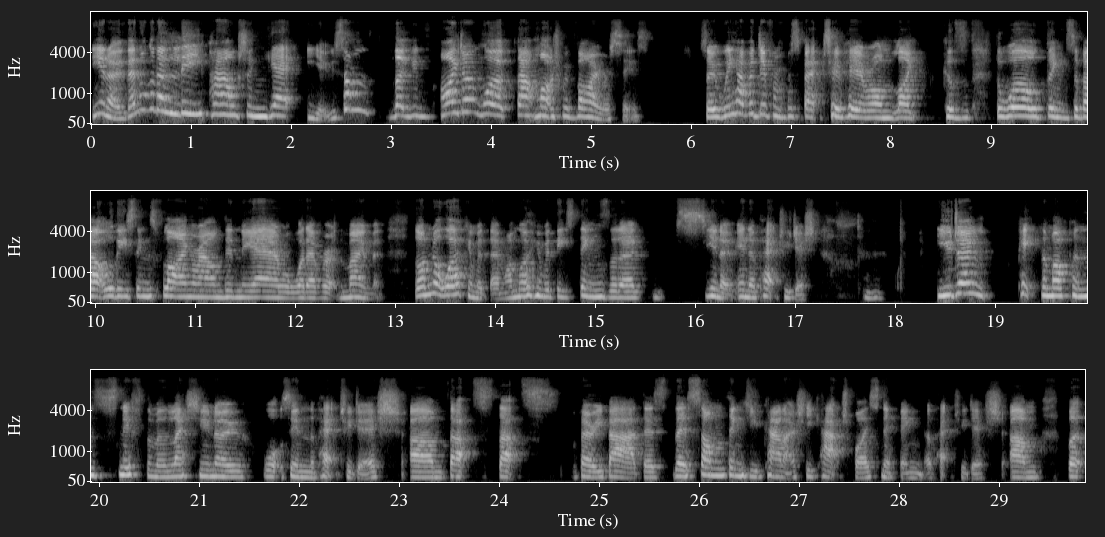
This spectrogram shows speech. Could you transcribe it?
you know they're not going to leap out and get you. Some like I don't work that much with viruses. So we have a different perspective here on like because the world thinks about all these things flying around in the air or whatever at the moment. So I'm not working with them. I'm working with these things that are, you know, in a petri dish. Mm-hmm. You don't pick them up and sniff them unless you know what's in the petri dish. Um, that's that's very bad. There's there's some things you can actually catch by sniffing a petri dish, um, but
